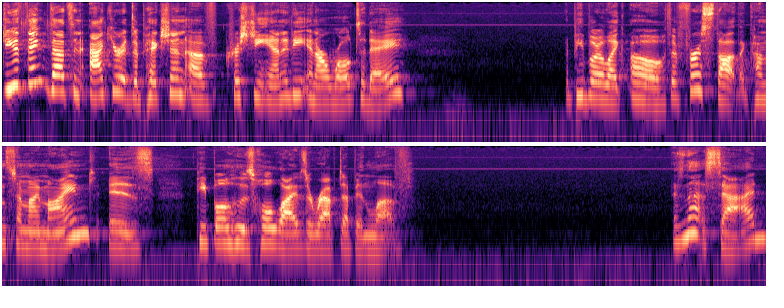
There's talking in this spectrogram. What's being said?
do you think that's an accurate depiction of Christianity in our world today? That people are like, oh, the first thought that comes to my mind is people whose whole lives are wrapped up in love. Isn't that sad?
